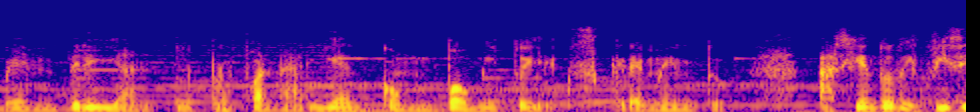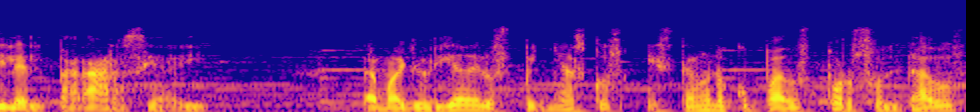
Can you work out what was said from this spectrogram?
vendrían y profanarían con vómito y excremento, haciendo difícil el pararse ahí. La mayoría de los peñascos estaban ocupados por soldados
